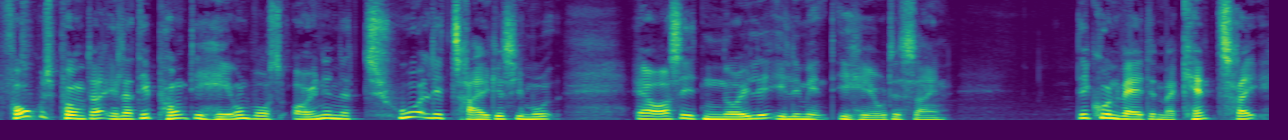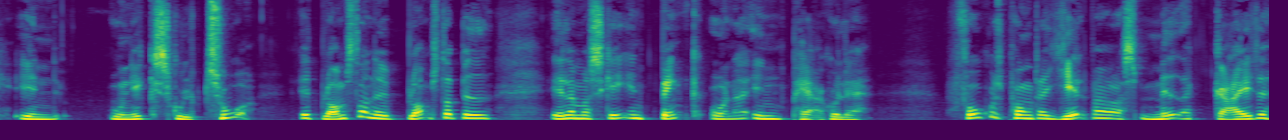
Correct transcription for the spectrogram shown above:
Fokuspunkter, eller det punkt i haven, vores øjne naturligt trækkes imod, er også et nøgleelement i havedesign. Det kunne være et markant træ, en unik skulptur, et blomstrende blomsterbed eller måske en bænk under en pergola. Fokuspunkter hjælper os med at guide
